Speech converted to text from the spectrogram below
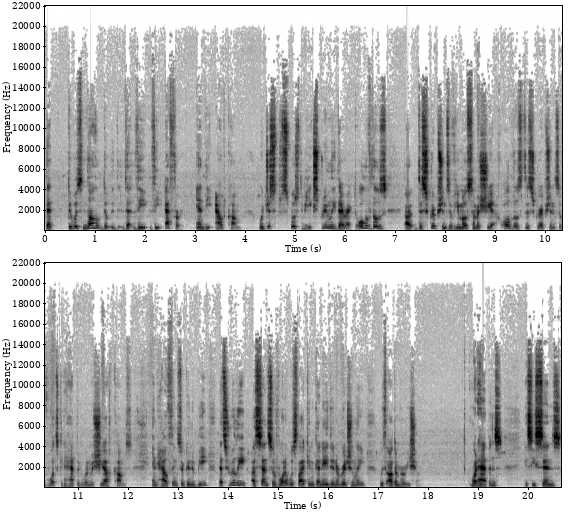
That there was no the the, the, effort and the outcome were just supposed to be extremely direct. All of those uh, descriptions of Yemos HaMashiach, all those descriptions of what's going to happen when Mashiach comes and how things are going to be, that's really a sense of what it was like in Gan Eden originally with Adam Harishon. What happens is he sins,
